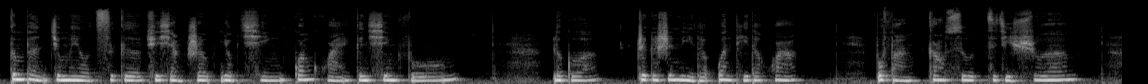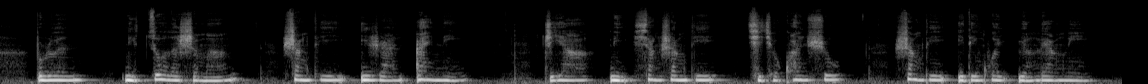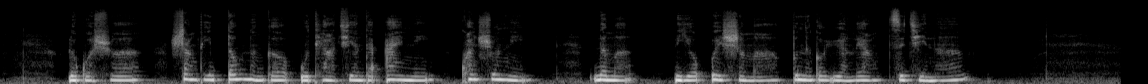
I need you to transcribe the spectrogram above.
根本就没有资格去享受友情、关怀跟幸福。如果这个是你的问题的话，不妨告诉自己说：不论你做了什么，上帝依然爱你。只要你向上帝祈求宽恕，上帝一定会原谅你。如果说上帝都能够无条件的爱你、宽恕你，那么。你又为什么不能够原谅自己呢？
